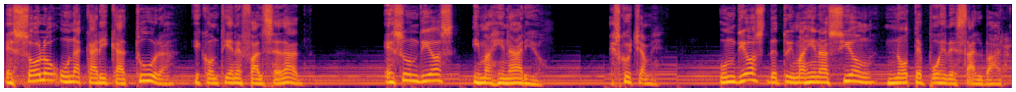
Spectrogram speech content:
es solo una caricatura y contiene falsedad. Es un Dios imaginario. Escúchame. Un Dios de tu imaginación no te puede salvar.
